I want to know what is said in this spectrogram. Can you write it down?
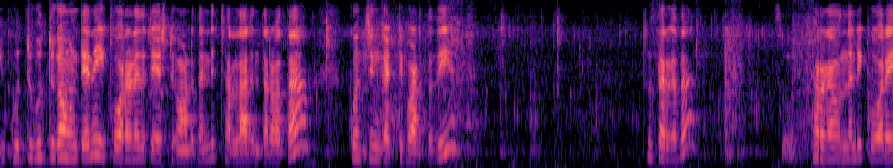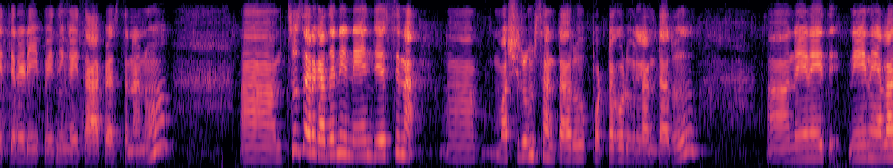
ఈ గుజ్జు గుజ్జుగా ఉంటేనే ఈ కూర అనేది టేస్ట్గా ఉంటుందండి. చల్లారిన తర్వాత కొంచెం గట్టి పడుతుంది. చూసారు కదా? సూపర్గా ఉందండి. కూర అయితే రెడీ అయిపోయింది. ఇంకైతే ఆపేస్తున్నాను. చూసారు కదండి నేను చేసిన మష్రూమ్స్ అంటారు పుట్టగొడుగులు అంటారు. నేనైతే నేను ఎలా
